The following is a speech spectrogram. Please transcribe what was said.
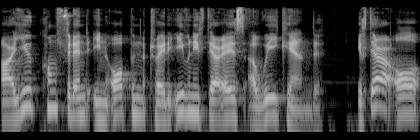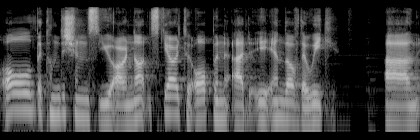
are you confident in open trade even if there is a weekend? If there are all, all the conditions, you are not scared to open at the end of the week. Um,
